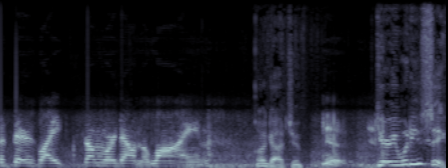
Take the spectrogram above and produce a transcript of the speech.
if there's like somewhere down the line. I got you. Yeah. Gary, what do you see?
